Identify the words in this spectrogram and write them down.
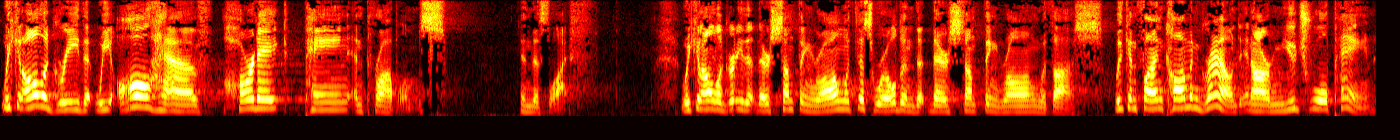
we can all agree that we all have heartache, pain, and problems in this life. We can all agree that there's something wrong with this world and that there's something wrong with us. We can find common ground in our mutual pain,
